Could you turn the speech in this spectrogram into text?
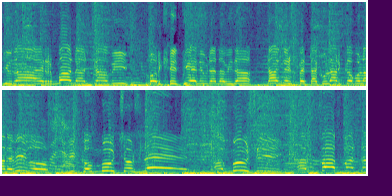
ciudad hermana, Xavi, porque tiene una Navidad tan espectacular como la de Vigo. Y con muchos LEDs, a music, a papas, a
